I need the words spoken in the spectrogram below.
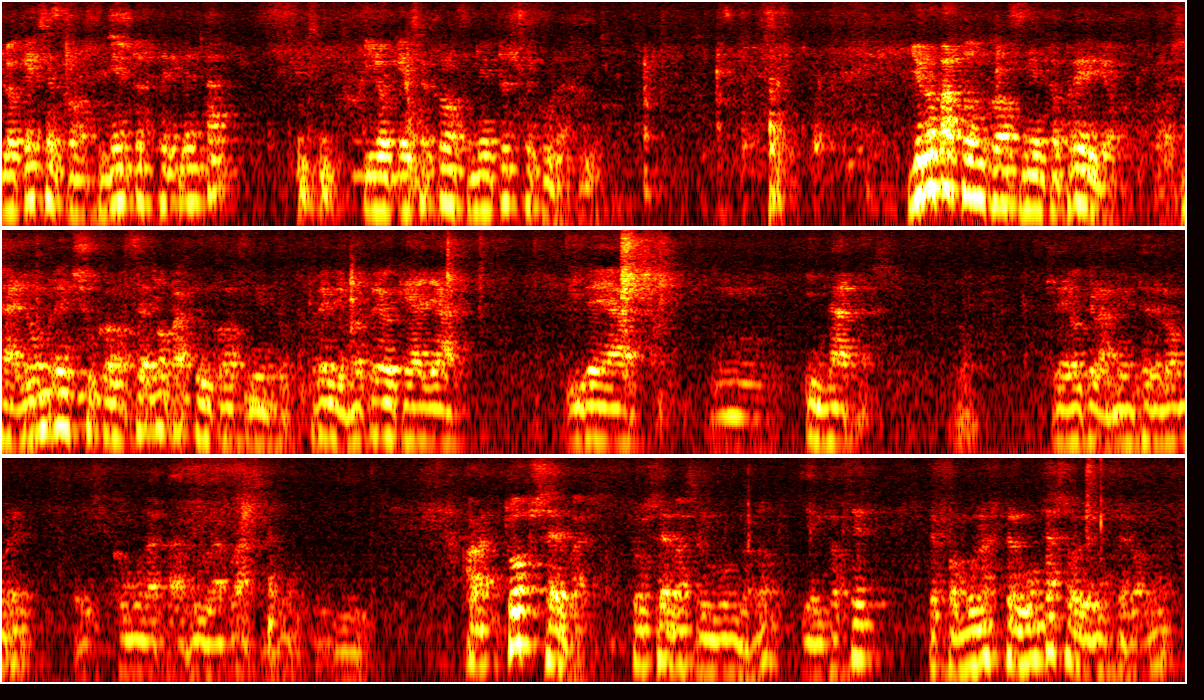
lo que es el conocimiento experimental y lo que es el conocimiento especulativo. Yo no parto de un conocimiento previo, o sea, el hombre en su conocer no parte de un conocimiento previo, no creo que haya ideas mm, innatas. Creo que la mente del hombre es como una tabula rasa. Ahora, tú observas, tú observas el mundo, ¿no? Y entonces te formulas preguntas sobre un fenómeno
